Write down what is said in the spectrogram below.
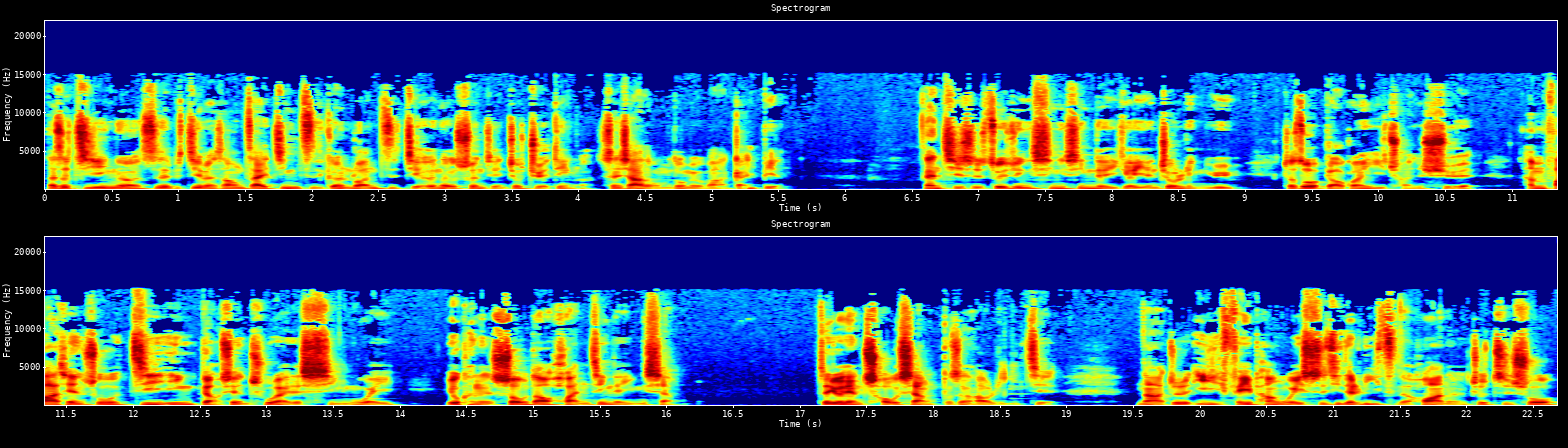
那这基因呢，是基本上在精子跟卵子结合那个瞬间就决定了，剩下的我们都没有办法改变。但其实最近新兴的一个研究领域叫做表观遗传学，他们发现说，基因表现出来的行为有可能受到环境的影响。这有点抽象，不是很好理解。那就是以肥胖为实际的例子的话呢，就只说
